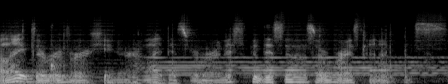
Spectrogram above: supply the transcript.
I like the river here. I like this river. This this this river is kind of nice.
